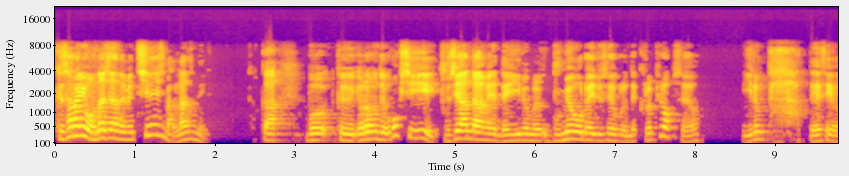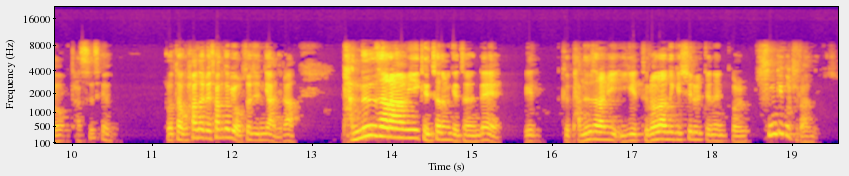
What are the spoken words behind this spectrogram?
그 사람이 원하지 않으면 티내지 말라는 얘기예요. 그러니까 뭐 그 여러분들 혹시 구제한 다음에 내 이름을 무명으로 해주세요 그런데 그럴 필요 없어요. 이름 다 내세요. 다 쓰세요. 그렇다고 하늘에 상급이 없어지는 게 아니라 받는 사람이 괜찮으면 괜찮은데 그 받는 사람이 이게 드러나는 게 싫을 때는 그걸 숨기고 주라는 얘기죠.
